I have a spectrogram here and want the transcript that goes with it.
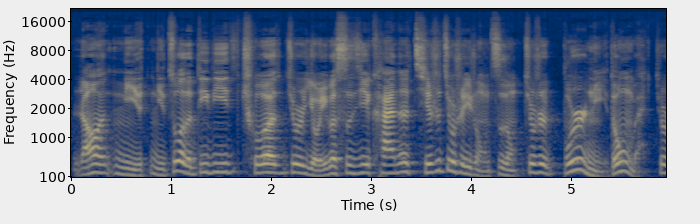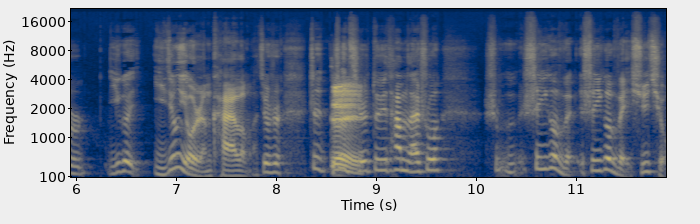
然后你你坐的滴滴车就是有一个司机开，那其实就是一种自动，就是不是你动呗，就是一个已经有人开了嘛，就是这这其实对于他们来说。是是一个伪是一个伪需求，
